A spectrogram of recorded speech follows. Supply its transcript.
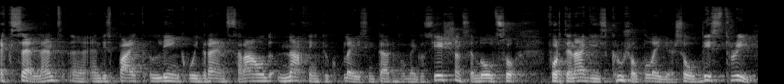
excellent, uh, and despite link with Rennes around, nothing took place in terms of negotiations, and also for Ten Hag is crucial player. So these three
